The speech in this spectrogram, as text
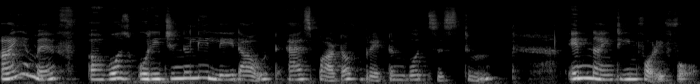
IMF uh, was originally laid out as part of Bretton Woods system in 1944.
